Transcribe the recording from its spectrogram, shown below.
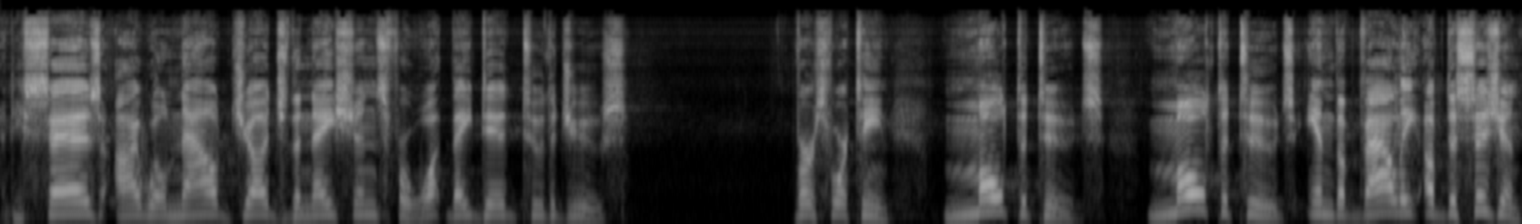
And he says, I will now judge the nations for what they did to the Jews. Verse 14 multitudes, multitudes in the valley of decision.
